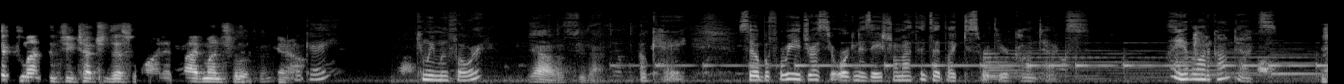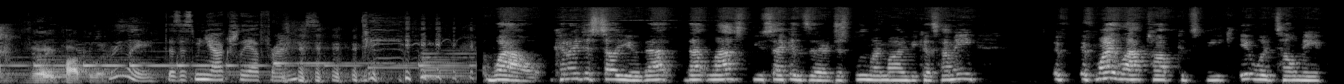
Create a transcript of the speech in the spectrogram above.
six months since you touched this one, and five months for Okay. you know. Okay. Can we move forward? Yeah, let's do that. Okay. So before we address your organizational methods, I'd like to sort through your contacts. Oh, you have a lot of contacts. Very popular. Really? Does this mean you actually have friends? Wow. Can I just tell you that that last few seconds there just blew my mind because how many if if my laptop could speak, it would tell me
